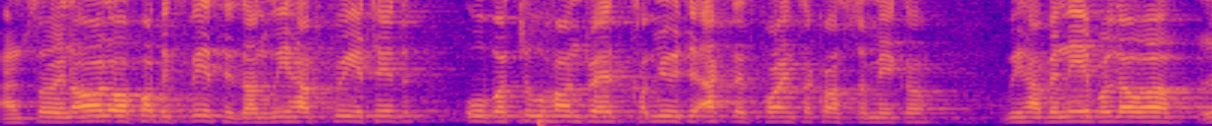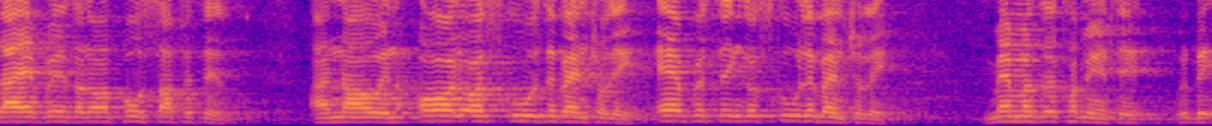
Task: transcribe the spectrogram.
And so in all our public spaces, and we have created over 200 community access points across Jamaica, we have enabled our libraries and our post offices. And now in all our schools eventually, every single school eventually, members of the community will be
